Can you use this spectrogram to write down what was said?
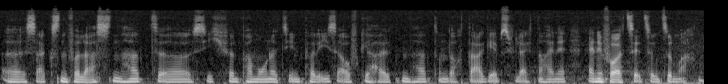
äh, Sachsen verlassen hat, äh, sich für ein paar Monate in Paris aufgehalten hat. Und auch da gäbe es vielleicht noch eine, eine Fortsetzung zu machen.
